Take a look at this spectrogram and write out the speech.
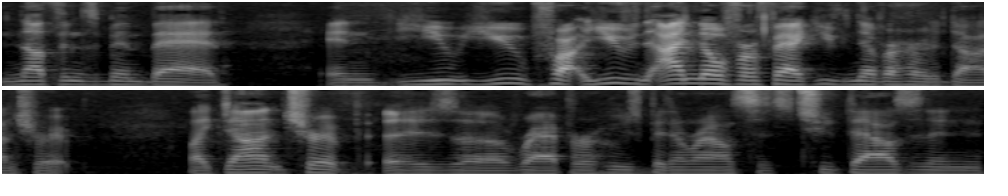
nothing's been bad. And you, you, pro- you, I know for a fact you've never heard of Don Trip. Like Don Trip is a rapper who's been around since 2000 and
